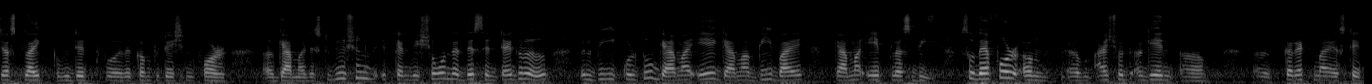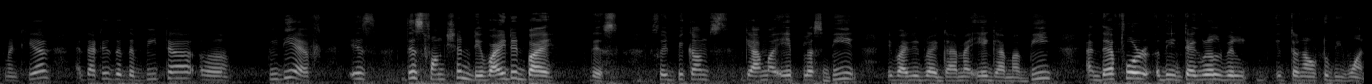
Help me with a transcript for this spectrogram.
just like we did for the computation for uh, gamma distribution, it can be shown that this integral will be equal to gamma a gamma b by gamma a plus b. So, therefore, um, um, I should again uh, uh, correct my statement here and that is that the beta uh, PDF is this function divided by this. So, it becomes gamma a plus b divided by gamma a gamma b and therefore, the integral will turn out to be 1.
